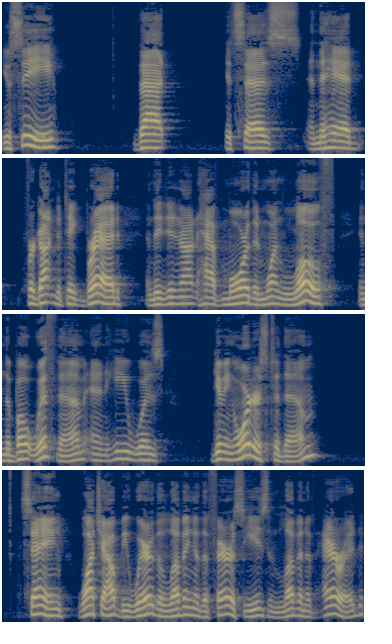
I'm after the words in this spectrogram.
you see that it says, and they had forgotten to take bread, and they did not have more than one loaf in the boat with them, and he was giving orders to them, saying, Watch out, beware the loving of the Pharisees and leaven of Herod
